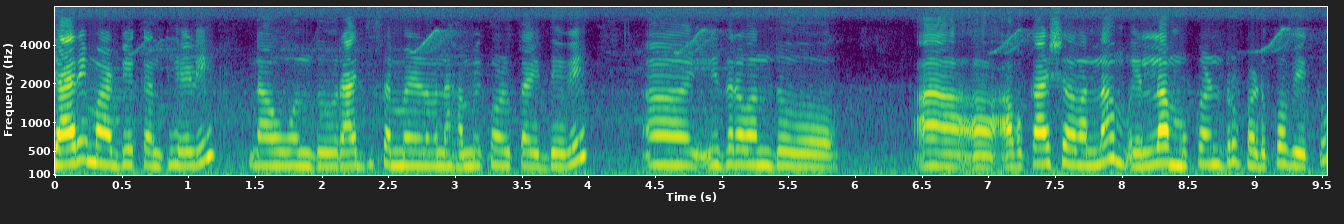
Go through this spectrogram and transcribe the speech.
ಜಾರಿ ಮಾಡಬೇಕಂತ ಹೇಳಿ ನಾವು ಒಂದು ರಾಜ್ಯ ಸಮ್ಮೇಳನವನ್ನು ಹಮ್ಮಿಕೊಳ್ತಾ ಇದ್ದೇವೆ. ಇದರ ಒಂದು ಅವಕಾಶವನ್ನು ಎಲ್ಲ ಮುಖಂಡರು ಪಡ್ಕೋಬೇಕು.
